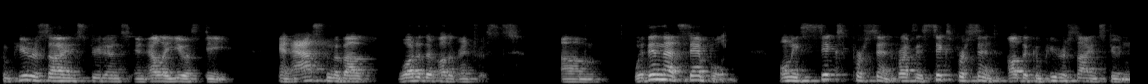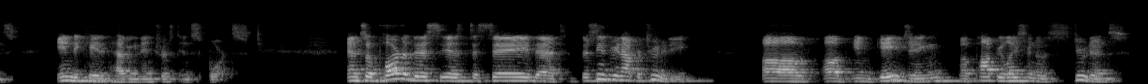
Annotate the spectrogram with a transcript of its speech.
computer science students in LAUSD and asked them about what are their other interests. Um, within that sample, only 6%, approximately 6% of the computer science students indicated having an interest in sports. And so part of this is to say that there seems to be an opportunity of, of engaging a population of students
